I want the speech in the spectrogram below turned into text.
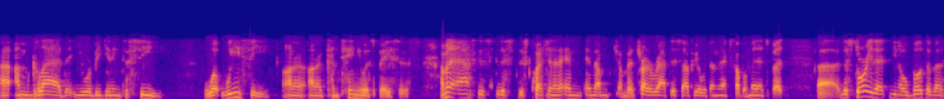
uh, I'm glad that you are beginning to see what we see on a on a continuous basis. I'm going to ask this this this question, and and I'm I'm going to try to wrap this up here within the next couple of minutes. But uh, the story that you know both of us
